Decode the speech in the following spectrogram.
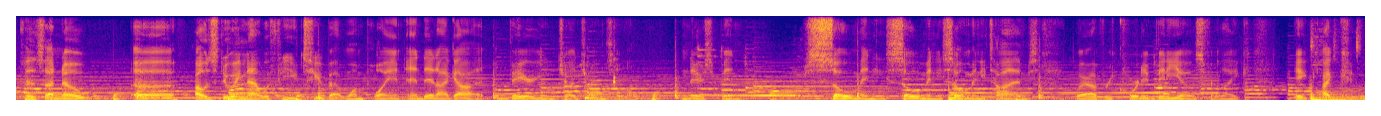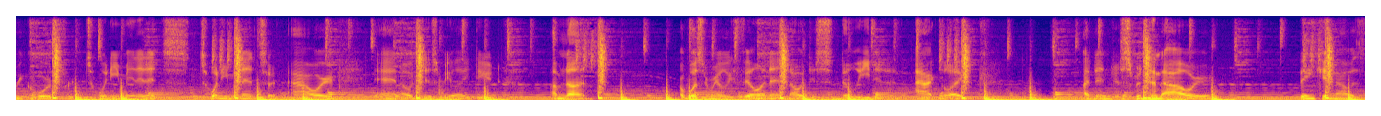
because I know uh, I was doing that with YouTube at one point, and then I got very judgmental. And there's been so many, so many, so many times where I've recorded videos for like it, I could record for 20 minutes, 20 minutes or an hour, and I would just be like, dude, I'm not, I wasn't really feeling it, and I would just delete it and act like I didn't just spend an hour thinking I was,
